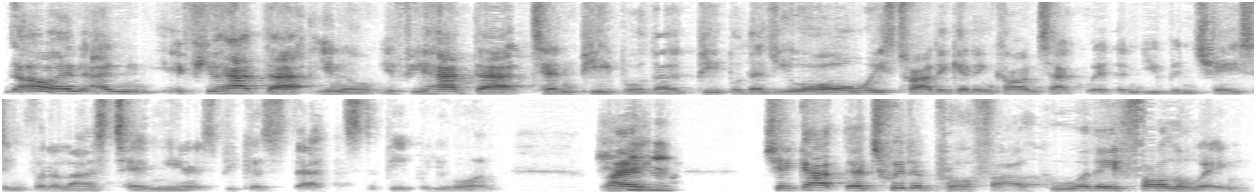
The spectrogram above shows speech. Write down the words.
No, and, and if you had that, you know, if you had that 10 people, that people that you always try to get in contact with and you've been chasing for the last 10 years because that's the people you want, like, mm-hmm. check out their Twitter profile. Who are they following?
